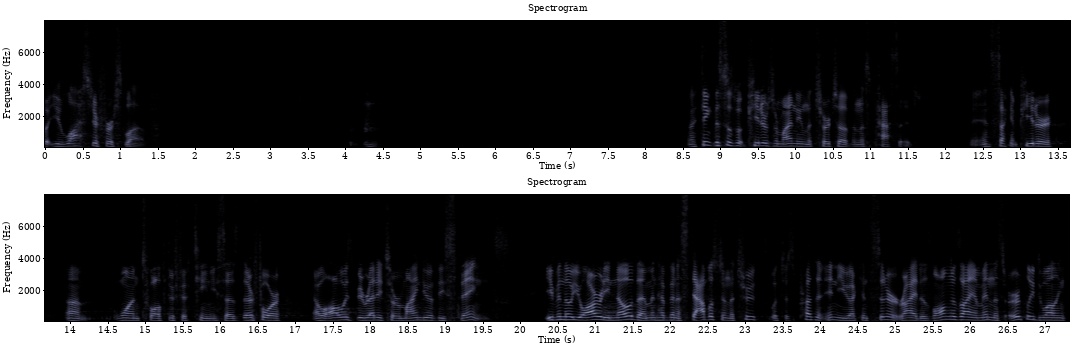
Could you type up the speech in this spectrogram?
but you lost your first love. And I think this is what Peter's reminding the church of in this passage. In 2 Peter um, 1 12 through 15, he says, Therefore, I will always be ready to remind you of these things. Even though you already know them and have been established in the truth which is present in you, I consider it right, as long as I am in this earthly dwelling,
